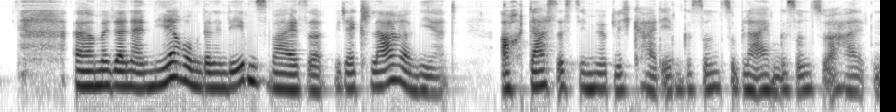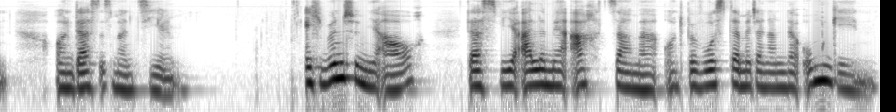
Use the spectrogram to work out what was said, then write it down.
äh, mit deiner Ernährung, deiner Lebensweise wieder klarer wird, auch das ist die Möglichkeit, eben gesund zu bleiben, gesund zu erhalten. Und das ist mein Ziel. Ich wünsche mir auch, dass wir alle mehr achtsamer und bewusster miteinander umgehen,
